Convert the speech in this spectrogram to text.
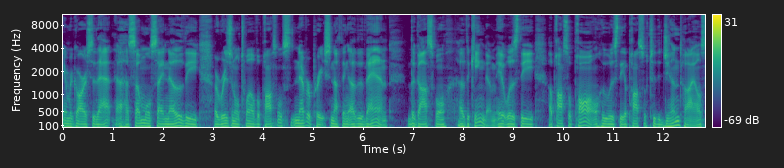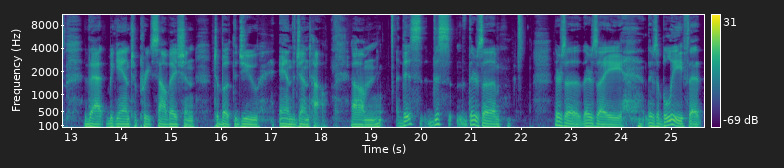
in regards to that. Uh, some will say no, the original 12 apostles never preached nothing other than the gospel of the kingdom. It was the apostle Paul, who was the apostle to the Gentiles, that began to preach salvation to both the Jew and the Gentile. Um, this, this, there's a, there's a there's a there's a belief that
